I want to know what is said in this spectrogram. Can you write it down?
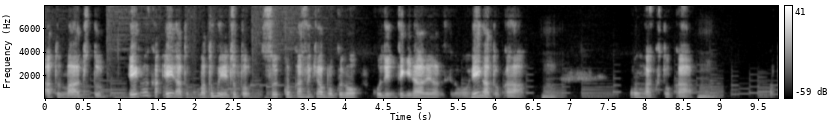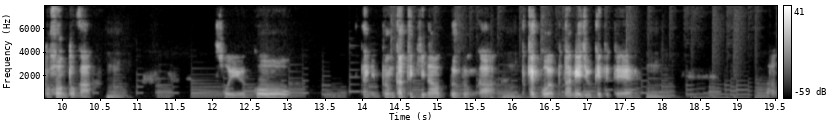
うん、あとまあちょっと映画か映画とか、まあ、特にちょっとそういうここから先は僕の個人的なあれなんですけども、ん映画とかうん。音楽とかうん。あと本とかうん。そういうこう何文化的な部分がうん。結構やっぱダメージ受けててうん。あの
